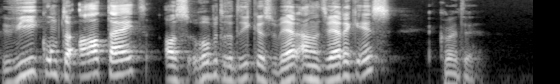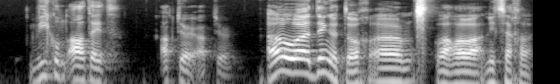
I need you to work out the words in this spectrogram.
wie komt er altijd als Robert Rodriguez weer aan het werk is? Quentin. Wie komt altijd? Acteur, acteur. Oh, eh, dingen toch? Ehm, wacht, wacht, wacht. Niet zeggen.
